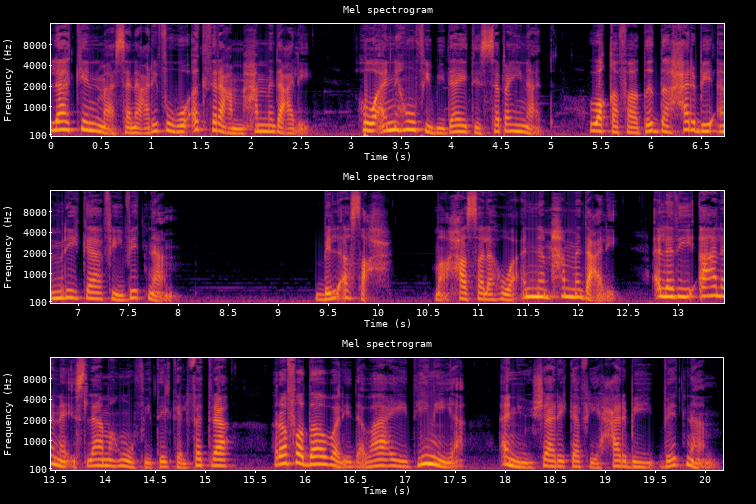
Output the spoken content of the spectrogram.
لكن ما سنعرفه أكثر عن محمد علي هو أنه في بداية السبعينات وقف ضد حرب أمريكا في فيتنام. بالأصح ما حصل هو أن محمد علي الذي أعلن إسلامه في تلك الفترة رفض ولدواعي دينية أن يشارك في حرب فيتنام.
